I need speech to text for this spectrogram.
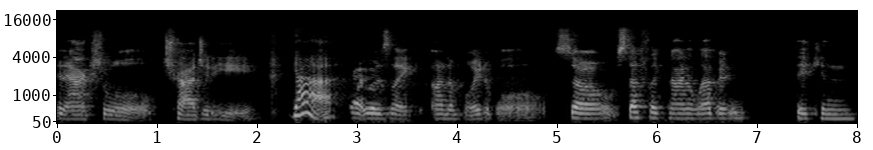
an actual tragedy Yeah, that was like unavoidable. So stuff like 9/11, they can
